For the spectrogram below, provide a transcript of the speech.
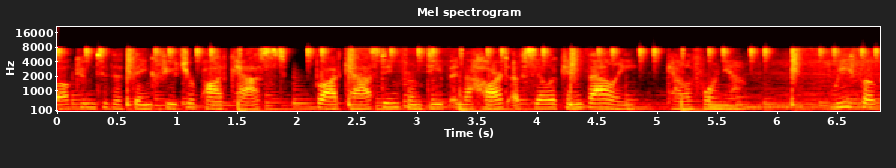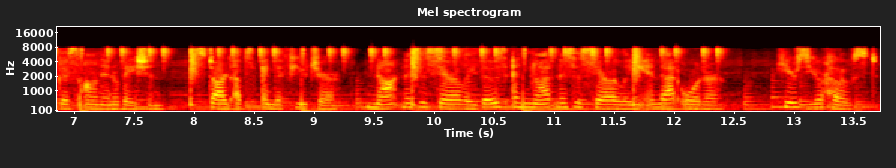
Welcome to the Think Future podcast, broadcasting from deep in the heart of Silicon Valley, California. We focus on innovation, startups, and the future, not necessarily those and not necessarily in that order. Here's your host.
